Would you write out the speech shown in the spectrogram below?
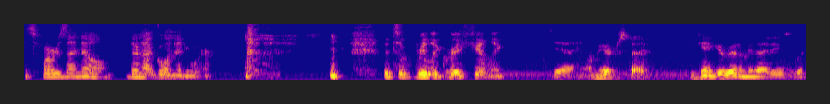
as far as i know they're not going anywhere it's a really great feeling. Yeah, I'm here to stay. You can't get rid of me that easily.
